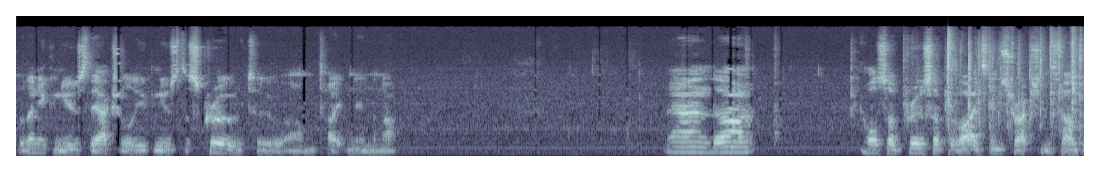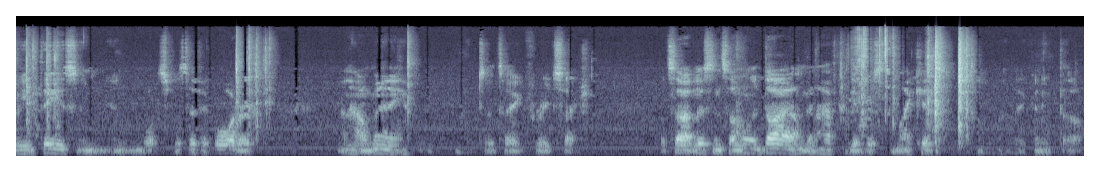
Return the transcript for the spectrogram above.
So then you can use the actual, you can use the screw to um, tighten in the nut. And um, also Prusa provides instructions how to eat these in, in what specific order and how many to take for each section. But sadly, since I'm on a diet, I'm going to have to give this to my kids. They can eat that up.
